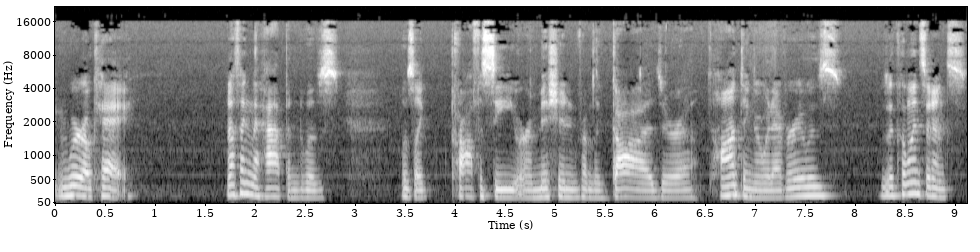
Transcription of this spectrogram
we're okay. Nothing that happened was was like prophecy or a mission from the gods or a haunting or whatever. It was it was a coincidence.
